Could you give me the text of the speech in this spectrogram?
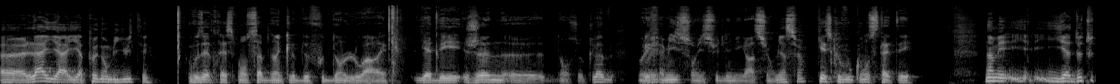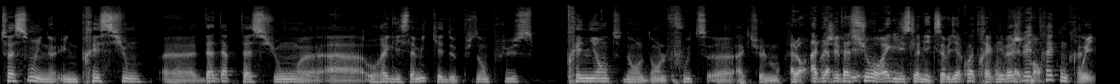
là, il y a, il y a peu d'ambiguïté. Vous êtes responsable d'un club de foot dans le Loiret. Il y a des jeunes euh, dans ce club dont les familles sont issues de l'immigration. Bien sûr. Qu'est-ce que vous constatez? Non, mais il y a de toute façon une, pression euh, d'adaptation euh, aux règles islamiques qui est de plus en plus prégnante dans, le foot actuellement. Alors, adaptation aux règles islamiques, ça veut dire quoi très concrètement eh ben, Je vais être très concret. Oui.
